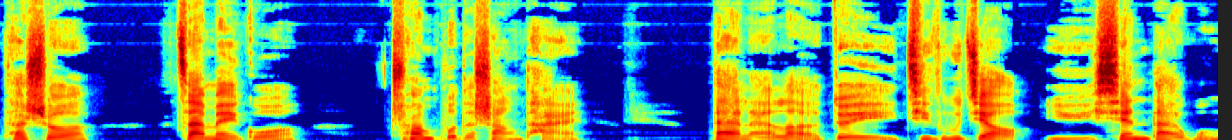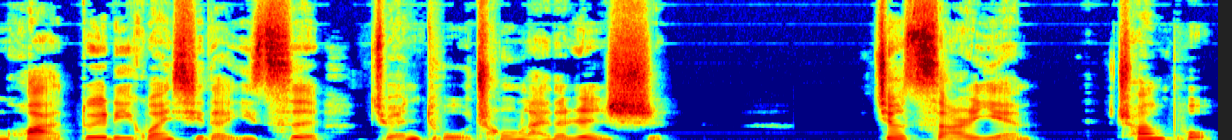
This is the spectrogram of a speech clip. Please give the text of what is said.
他说，在美国，川普的上台带来了对基督教与现代文化对立关系的一次卷土重来的认识。就此而言，川普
